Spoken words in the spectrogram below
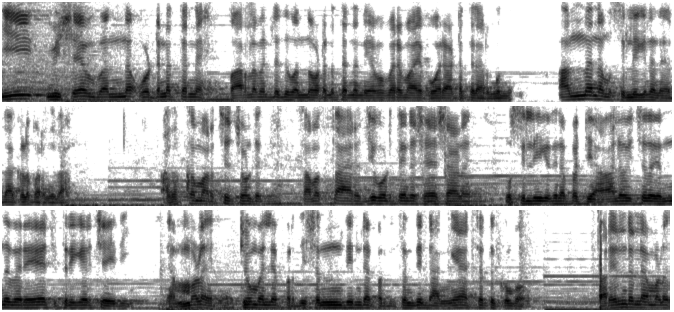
ഈ വിഷയം വന്ന ഉടനെ തന്നെ പാർലമെന്റിൽ ഇത് വന്ന ഉടനെ തന്നെ നിയമപരമായ പോരാട്ടത്തിൽ ഇറങ്ങുന്നു. അന്ന് തന്നെ മുസ്ലിം ലീഗിന്റെ നേതാക്കൾ പറഞ്ഞതാണ് അതൊക്കെ മറച്ചു വെച്ചുകൊണ്ട് സമസ്ത അരജി കൊടുത്തതിന് ശേഷമാണ് മുസ്ലിം ലീഗ് ഇതിനെപ്പറ്റി ആലോചിച്ചത് എന്ന് വരെ ചിത്രീകരിച്ച എഴുതി നമ്മൾ ഏറ്റവും വലിയ പ്രതിസന്ധിന്റെ പ്രതിസന്ധിന്റെ അങ്ങേയറ്റത്തിക്കുമ്പോൾ പറയലുണ്ടല്ലോ നമ്മൾ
